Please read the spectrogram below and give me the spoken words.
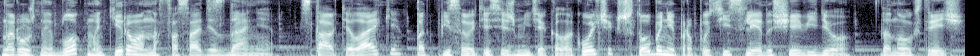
Наружный блок монтирован на фасаде здания. Ставьте лайки, подписывайтесь и жмите колокольчик, чтобы не пропустить следующее видео. До новых встреч!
